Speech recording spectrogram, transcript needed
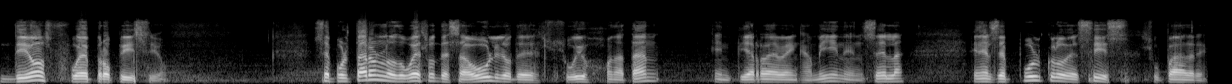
Dios fue propicio. Sepultaron los huesos de Saúl y los de su hijo Jonatán en tierra de Benjamín, en Sela, en el sepulcro de Cis, su padre.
